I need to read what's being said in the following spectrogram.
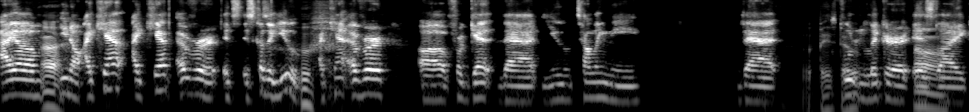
I um Ugh. you know I can't I can't ever it's it's because of you Oof. I can't ever uh forget that you telling me that food and liquor is Oh. like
